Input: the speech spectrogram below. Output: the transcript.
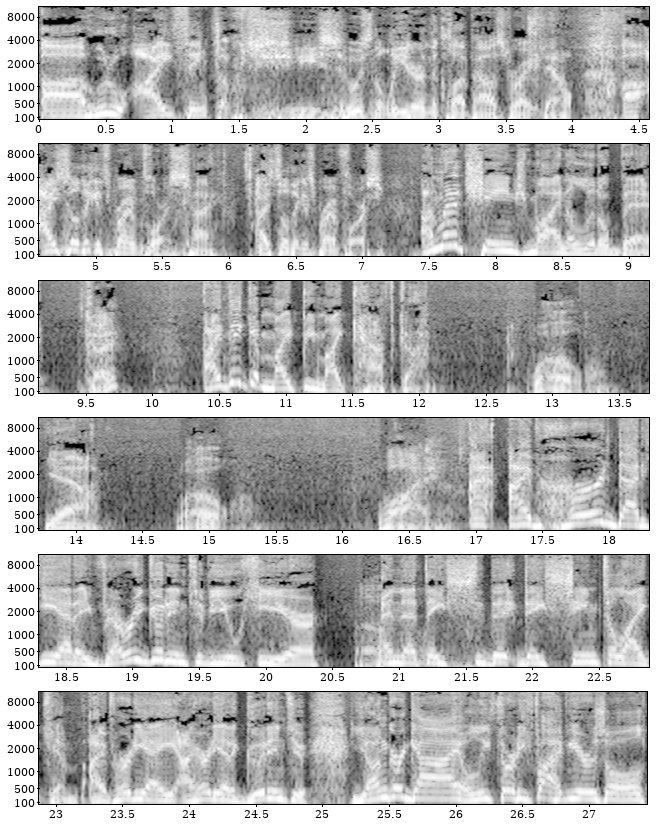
Uh, who do I think the? Jeez, who is the leader in the clubhouse right now? Uh, I still think it's Brian Flores. Okay. I still think it's Brian Flores. I'm going to change mine a little bit. Okay. I think it might be Mike Kafka. Whoa. Yeah. Whoa. Why? I, I've heard that he had a very good interview here. And that they, oh. they they seem to like him. I've heard he I heard he had a good interview. Younger guy, only thirty five years old.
